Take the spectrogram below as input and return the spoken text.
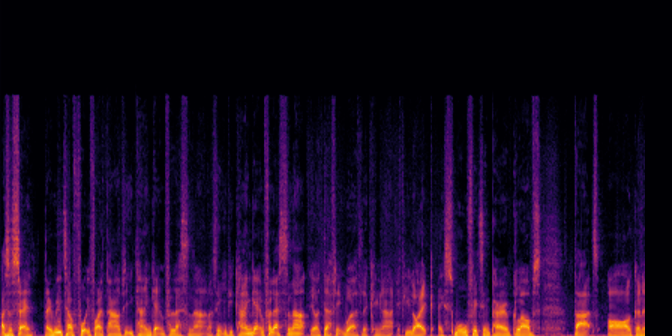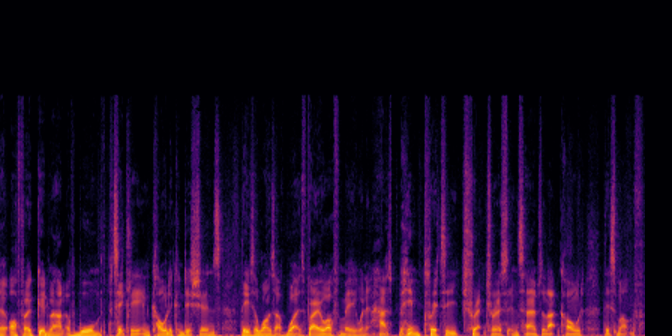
as I said they retail 45 pounds but you can get them for less than that and I think if you can get them for less than that they are definitely worth looking at. If you like a small fitting pair of gloves that are going to offer a good amount of warmth particularly in colder conditions. These are ones that have worked very well for me when it has been pretty treacherous in terms of that cold this month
